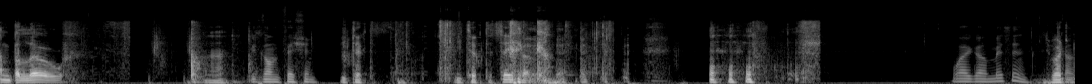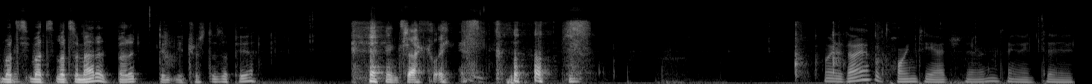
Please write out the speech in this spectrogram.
and below. Ah, He's gone fishing. you took the you took the safe out. Why I gone missing? what Gone what's fishing. what's what's the matter, Bullet? Didn't you trust us up here? exactly. Wait, did I have a pointy edge there? I don't think I did.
